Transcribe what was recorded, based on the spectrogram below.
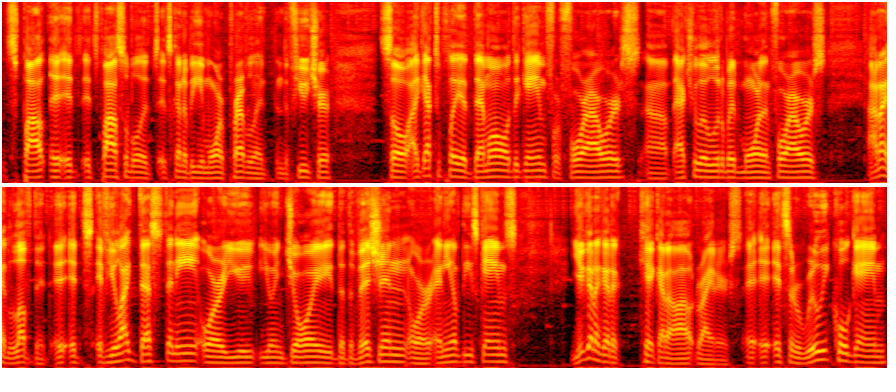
it's, po- it, it's possible. It's, it's going to be more prevalent in the future. So I got to play a demo of the game for four hours, uh, actually a little bit more than four hours, and I loved it. It's if you like Destiny or you you enjoy the Division or any of these games, you're gonna get a kick out of Outriders. It's a really cool game.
